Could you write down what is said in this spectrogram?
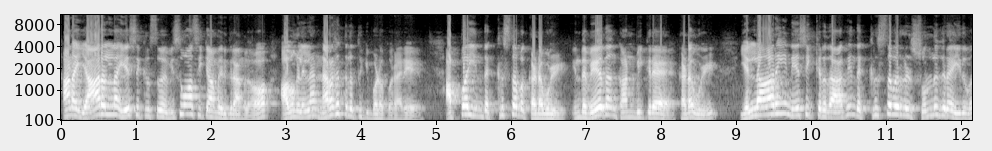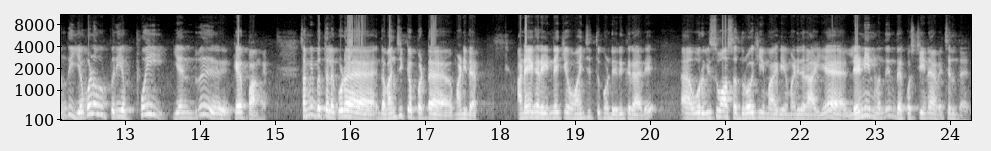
ஆனா யாரெல்லாம் இயேசு கிறிஸ்துவை விசுவாசிக்காம இருக்கிறாங்களோ அவங்களெல்லாம் நரகத்துல தூக்கி போட போறாரு. அப்ப இந்த கிறிஸ்தவ கடவுள் இந்த வேதம் காண்பிக்கிற கடவுள் எல்லாரையும் நேசிக்கிறதாக இந்த கிறிஸ்தவர்கள் சொல்லுகிற இது வந்து எவ்வளவு பெரிய பொய் என்று கேட்பாங்க. சமீபத்தில் கூட இந்த வஞ்சிக்கப்பட்ட மனிதர் அநேகரை இன்னைக்கு வஞ்சித்து கொண்டு இருக்கிறாரு. ஒரு விசுவாச துரோகியமாகிய மனிதராகிய லெனின் வந்து இந்த கொஸ்டினை வச்சிருந்தார்.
